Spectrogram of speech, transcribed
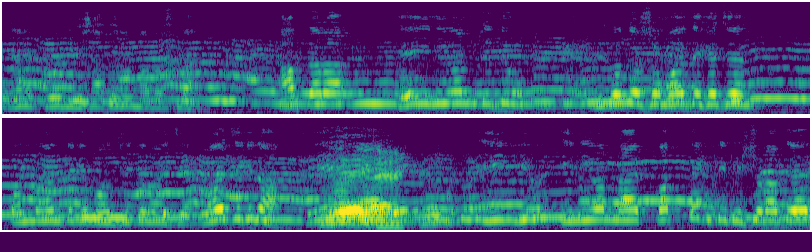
এখানে কর্মী সাধারণ মানুষ না। আপনারা এই নিয়ম যেহেতু বিগত সময় দেখেছেন উন্নয়ন থেকে বঞ্চিত রয়েছে। রয়েছে কিনা ইউনিয়ন- নয় প্রত্যেকটি বিশ্বনাথের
